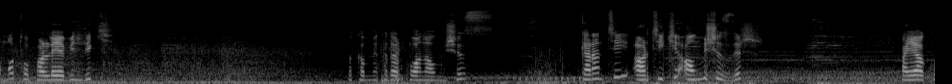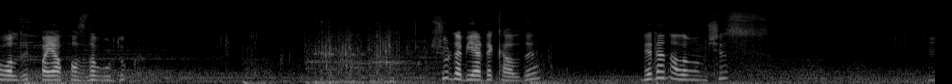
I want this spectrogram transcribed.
Ama toparlayabildik. Bakalım ne kadar puan almışız. Garanti artı 2 almışızdır. Bayağı kovaladık, bayağı fazla vurduk. Şurada bir yerde kaldı. Neden alamamışız? Hmm.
